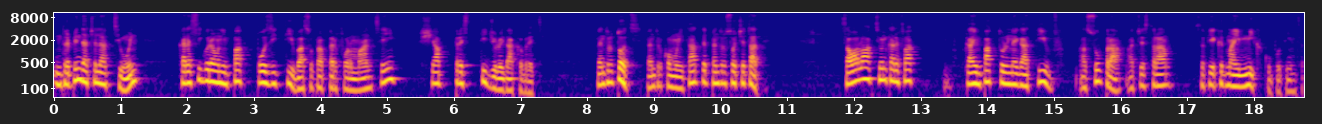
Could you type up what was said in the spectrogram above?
întreprinde acele acțiuni care asigură un impact pozitiv asupra performanței și a prestigiului, dacă vreți. Pentru toți, pentru comunitate, pentru societate. Sau a lua acțiuni care fac ca impactul negativ asupra acestora să fie cât mai mic cu putință.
